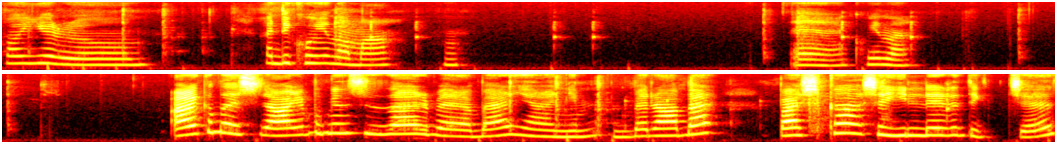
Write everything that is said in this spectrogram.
Koyuyorum. Hadi koyun ama. Hı. Ee, koyun lan. Arkadaşlar bugün sizler beraber yani beraber başka şehirlere gideceğiz.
